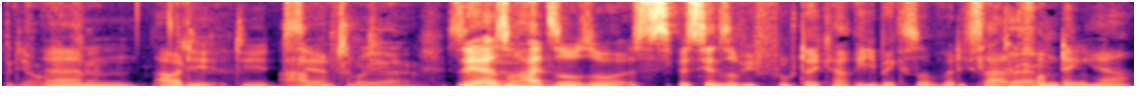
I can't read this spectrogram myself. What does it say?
Bin ich auch ähm, aber die, die Abenteuer. Sehr so halt so, so, es ist ein bisschen so wie Fluch der Karibik, so würde ich sagen, Okay. vom Ding her.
